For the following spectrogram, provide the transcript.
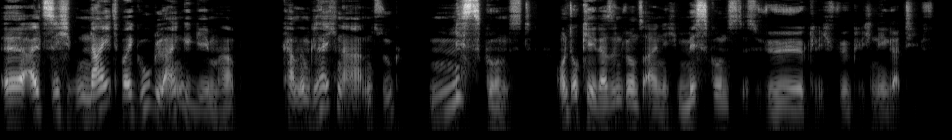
äh, als ich Neid bei Google eingegeben habe, kam im gleichen Atemzug Missgunst. Und okay, da sind wir uns einig. Missgunst ist wirklich, wirklich negativ.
